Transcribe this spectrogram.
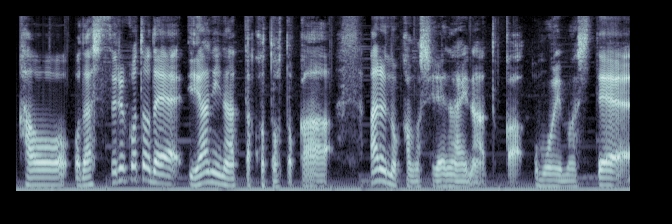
顔をお出しすることで嫌になったこととかあるのかもしれないなとか思いまして、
